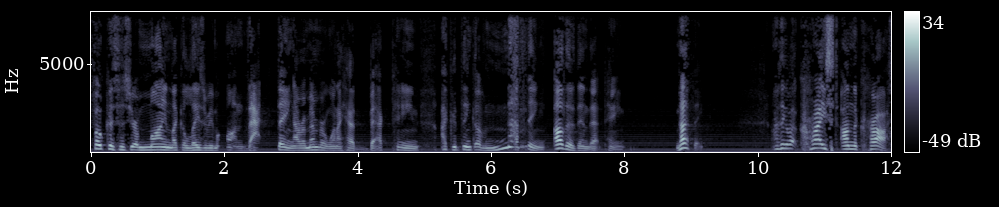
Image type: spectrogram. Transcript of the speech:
focuses your mind like a laser beam on that thing. I remember when I had back pain, I could think of nothing other than that pain. Nothing. I think about Christ on the cross,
